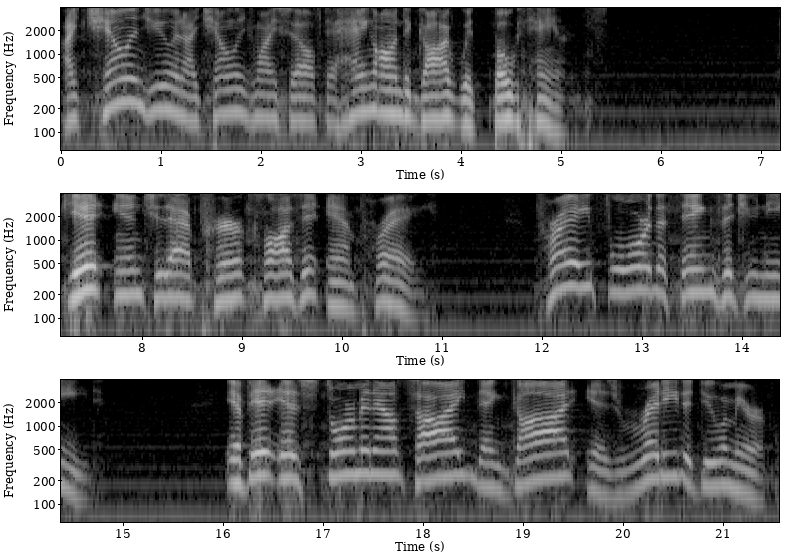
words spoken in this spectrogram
I challenge you and I challenge myself to hang on to God with both hands. Get into that prayer closet and pray. Pray for the things that you need. If it is storming outside, then God is ready to do a miracle.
